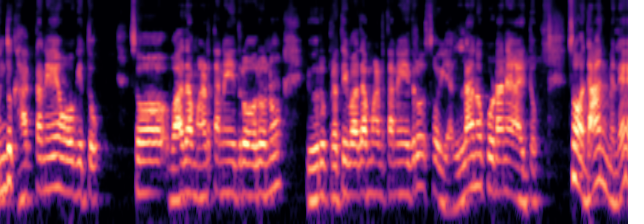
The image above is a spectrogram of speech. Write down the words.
ಮುಂದಕ್ಕೆ ಹಾಕ್ತಾನೇ ಹೋಗಿತ್ತು. ಸೊ ವಾದ ಮಾಡ್ತಾನೆ ಇದ್ರು ಅವರು ಇವರು ಪ್ರತಿವಾದ ಮಾಡ್ತಾನೆ ಇದ್ರು ಸೊ ಎಲ್ಲನೂ ಕೂಡ ಆಯಿತು. ಸೊ ಅದಾದಮೇಲೆ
